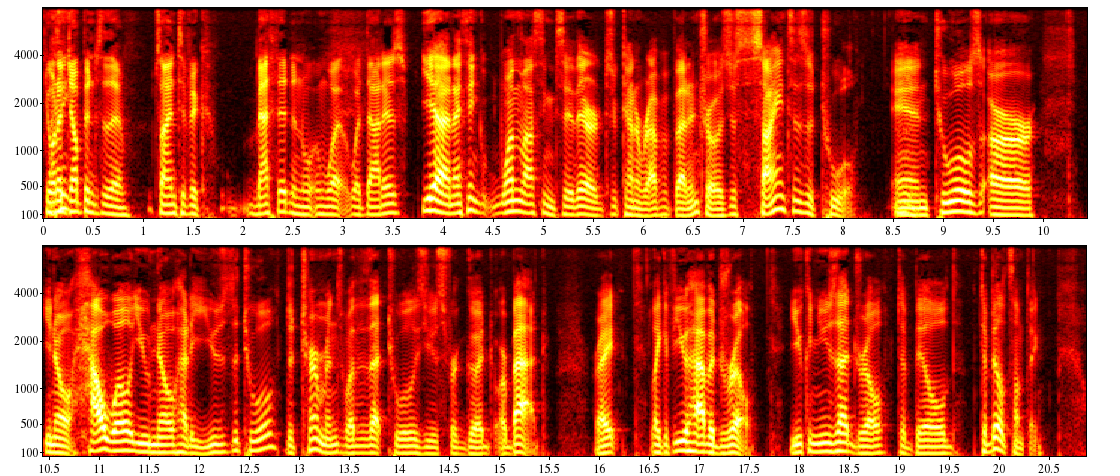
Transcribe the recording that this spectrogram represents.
You want to jump into the scientific method and, and what what that is? Yeah, and I think one last thing to say there to kind of wrap up that intro is just science is a tool, mm-hmm. and tools are, you know, how well you know how to use the tool determines whether that tool is used for good or bad, right? Like if you have a drill, you can use that drill to build to build something.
